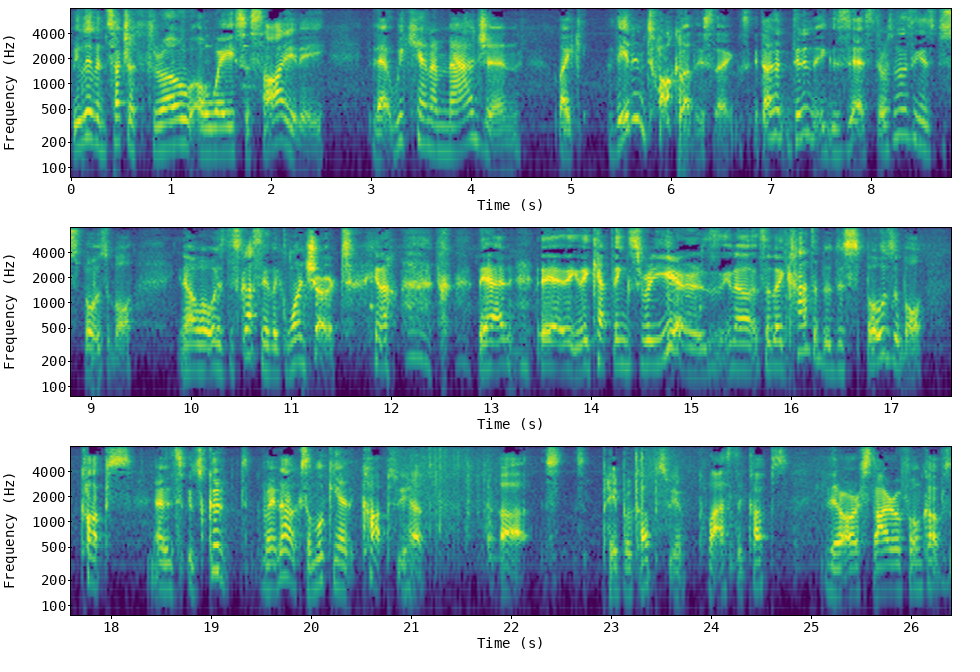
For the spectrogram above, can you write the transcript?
we live in such a throwaway society that we can't imagine. Like they didn't talk about these things. It doesn't didn't exist. There was nothing as disposable. You know what was disgusting? Like one shirt. You know, they had they, they kept things for years. You know, so the concept of disposable cups, and it's, it's good right now because I'm looking at cups. We have uh, paper cups, we have plastic cups, there are styrofoam cups.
